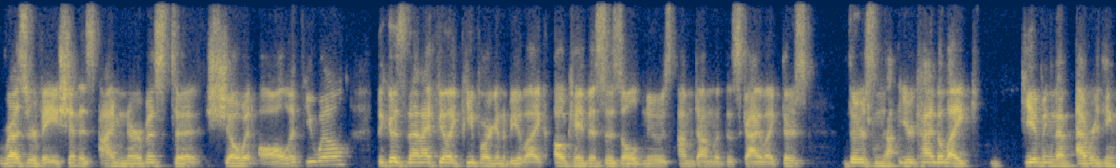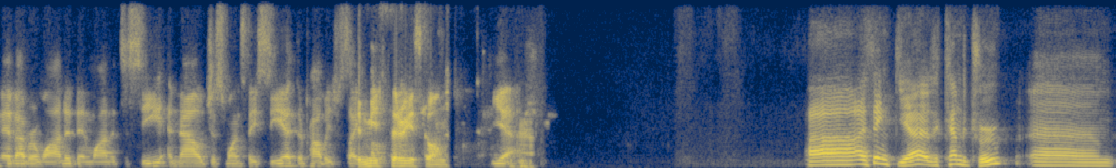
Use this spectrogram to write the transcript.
reservation is I'm nervous to show it all, if you will, because then I feel like people are going to be like, okay, this is old news. I'm done with this guy. Like, there's, there's not, you're kind of like giving them everything they've ever wanted and wanted to see. And now, just once they see it, they're probably just like, the mystery is gone. yeah. Uh, I think yeah, it can be true. Um,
